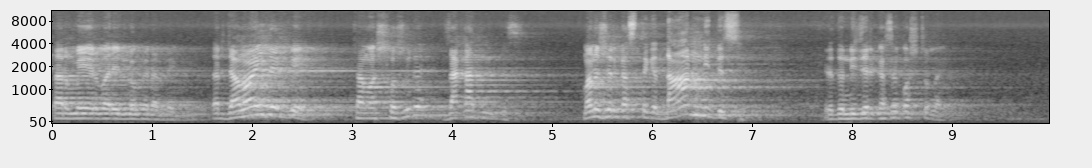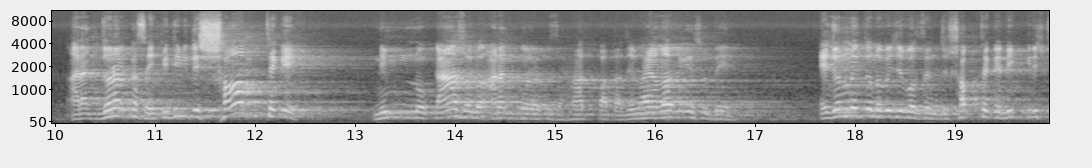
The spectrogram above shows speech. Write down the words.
তার মেয়ের বাড়ির লোকেরা দেখবে। তার জামাই দেখবে আমার শ্বশুরে জাকাত নিতেছে, মানুষের কাছ থেকে দান নিতেছে। এটা তো নিজের কাছে কষ্ট লাগে। আর একজনের কাছে পৃথিবীতে সব থেকে নিম্ন কাজ হলো আর একজনের কাছে হাত পাতা, যে ভাই আমাকে কিছু দেন এই জন্যই তো নবীজি বলছেন যে সব থেকে নিকৃষ্ট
